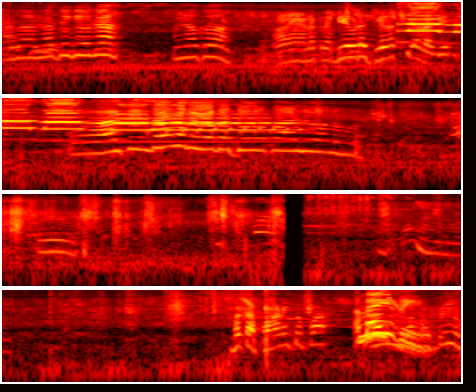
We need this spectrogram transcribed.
આગળ નથી ગયો નકરે ઘેરા થયા લાગે. ને કે એક જોડે બટા પાણી તો પા અમેઝિંગ પીલો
